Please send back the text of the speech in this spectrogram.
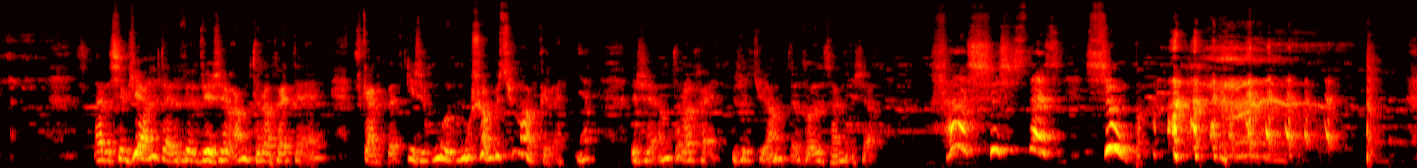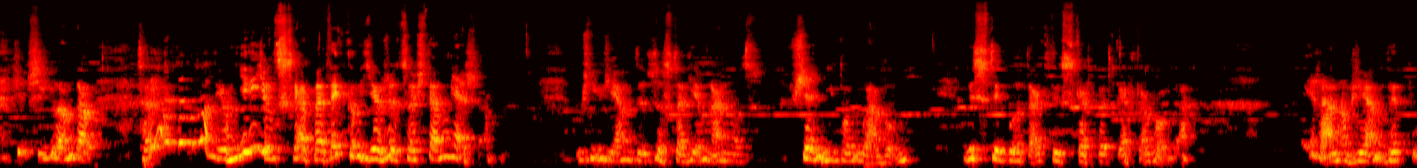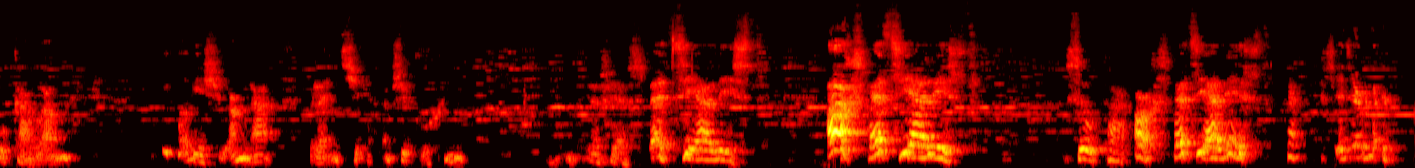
Ale się wziąłem ten, wy- wyżyłam trochę te skarpetki, że mu, muszą być mokre, nie? Wyżyłam trochę, rzuciłam te wodę, zamieszałam. Faszysta, zupa. przyglądał. Co ja tam robię? Nie widział skarpetek, tylko widział, że coś tam mieszam. Później wziąłem, to zostawiłem na noc w sieni pod ławą. Wystygło tak w tych skarpetkach ta woda. I rano wziąłem, wypłukałam i powiesiłam na pręcie tam przy kuchni. Proszę, specjalist. Och, specjalist. Super, och, specjalist. Siedział tak.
